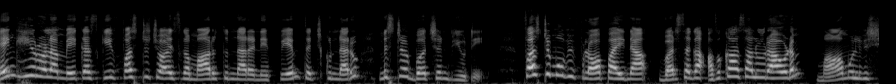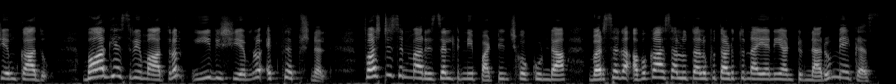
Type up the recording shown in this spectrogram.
యంగ్ హీరోల మేకర్స్కి ఫస్ట్ చాయిస్గా మారుతున్నారనే ఫేమ్ తెచ్చుకున్నారు mister Bachchan beauty. First movie flop అయినా వరుసగా అవకాశాలు రావడం మామూలు విషయం కాదు. భాగ్యశ్రీ మాత్రం ఈ విషయంలో ఎక్సెప్షనల్. ఫస్ట్ సినిమా రిజల్ట్ని పట్టించుకోకుండా వరుసగా అవకాశాలు తలుపు తడుతున్నాయని అంటున్నారు మేకర్స్.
